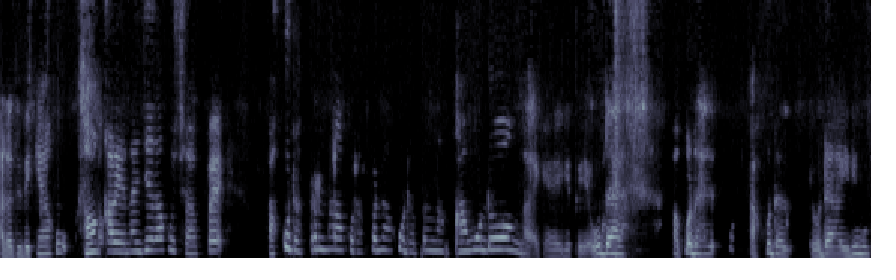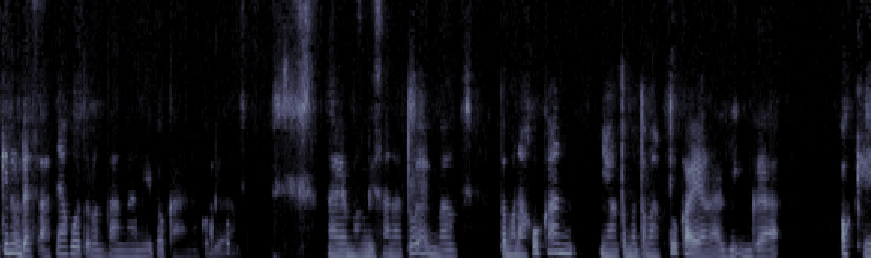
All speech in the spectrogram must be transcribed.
Ada titiknya aku sama kalian aja lah aku capek aku udah pernah aku udah pernah aku udah pernah. Kamu dong. Nggak kayak gitu. Ya udah. Aku udah aku udah ya udah. Ini mungkin udah saatnya aku turun tangan gitu kan. Aku bilang. Nah emang di sana tuh emang teman aku kan yang teman-teman aku tuh kayak lagi enggak oke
